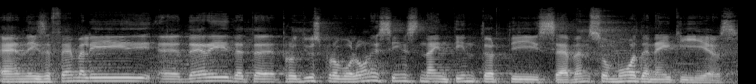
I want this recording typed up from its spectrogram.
and is a family uh, dairy that uh, produced provolone since 1937, so more than 80 years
